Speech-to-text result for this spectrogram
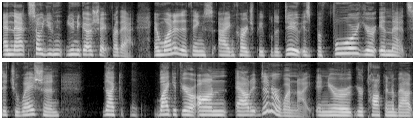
and that so you you negotiate for that. And one of the things I encourage people to do is before you're in that situation, like like if you're on out at dinner one night and you're you're talking about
